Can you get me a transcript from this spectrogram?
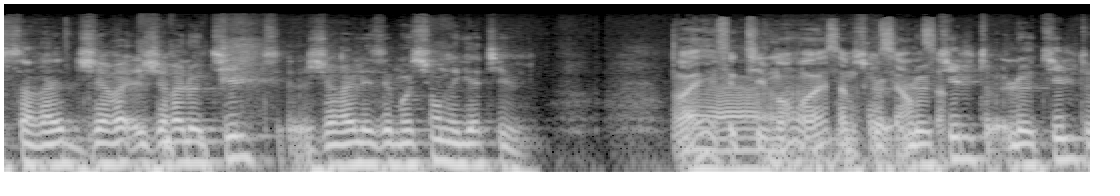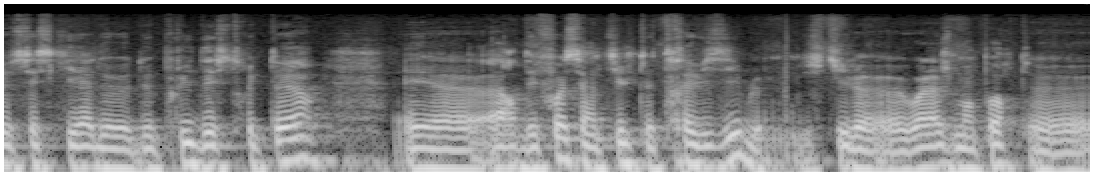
ça va être gérer, gérer le tilt, gérer les émotions négatives. Ouais, Euh, effectivement, ouais, ça me concerne. Le ça. tilt, le tilt, c'est ce qu'il y a de, de plus destructeur. Et euh, alors des fois c'est un tilt très visible, du style euh, voilà je m'emporte, euh,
